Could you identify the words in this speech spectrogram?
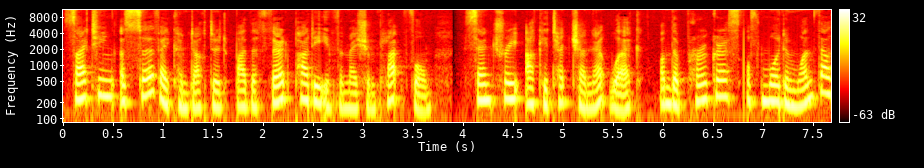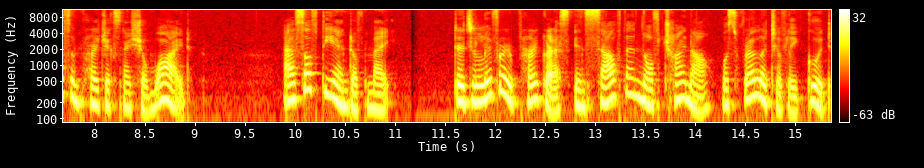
citing a survey conducted by the third party information platform Century Architecture Network on the progress of more than 1,000 projects nationwide. As of the end of May, the delivery progress in South and North China was relatively good,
